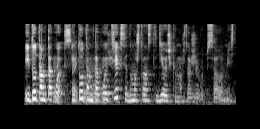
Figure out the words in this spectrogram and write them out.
И то там такой, Написать и то там такой еще. текст, я думаю, что она с этой девочкой, может, даже его писала вместе.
